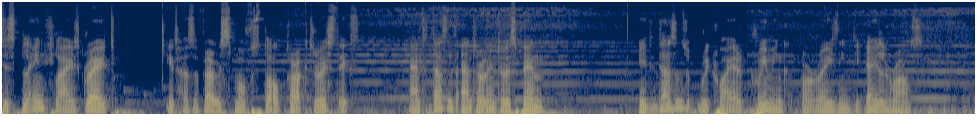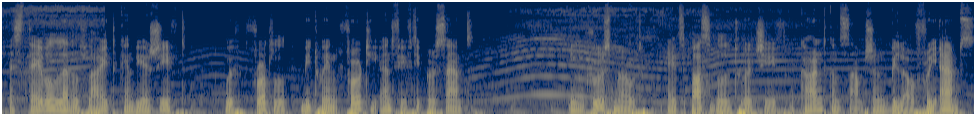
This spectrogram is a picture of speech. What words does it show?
This plane flies great. It has a very smooth stall characteristics and doesn't enter into a spin. It doesn't require trimming or raising the ailerons. A stable level flight can be achieved with throttle between 30 and 50%. In cruise mode, it's possible to achieve a current consumption below 3 amps.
